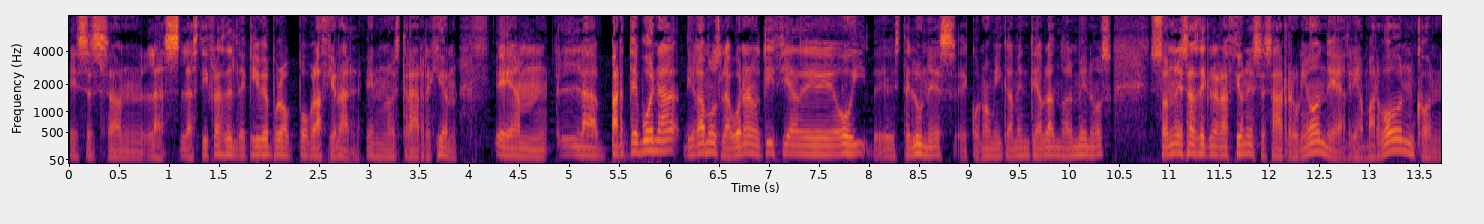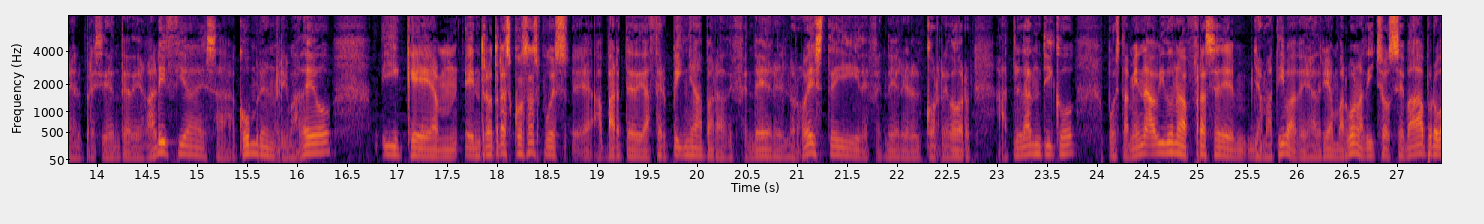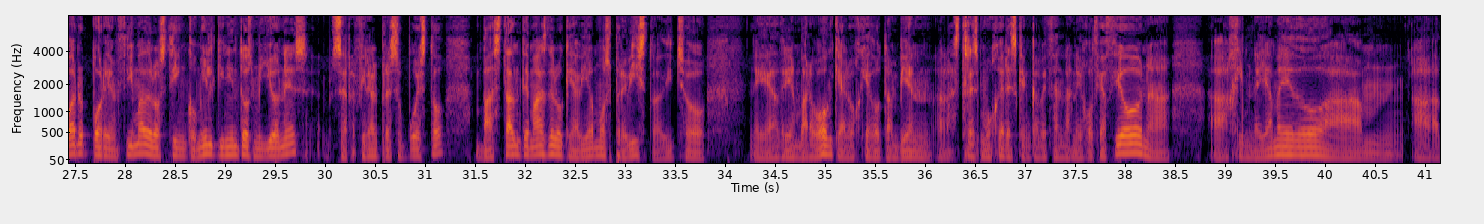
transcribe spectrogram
esas son las, las cifras del declive poblacional en nuestra región. Em, la parte buena, digamos, la buena noticia de hoy, de este lunes, económicamente hablando al menos, son esas declaraciones, esa reunión de Adrián Barbón con el presidente de Galicia, esa cumbre en Ribadeo y que, mm, entre otras cosas, pues eh, aparte de hacer piña para defender el noroeste y defender el corredor atlántico, pues también ha habido una frase llamativa de Adrián Barbón. Ha dicho, se va a aprobar por encima de los 5.500 millones, se refiere al presupuesto, bastante más de lo que habíamos previsto, ha dicho eh, Adrián Barbón, que ha elogiado también a las tres mujeres que encabezan la negociación, a, a Jimena Yamedo, a,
